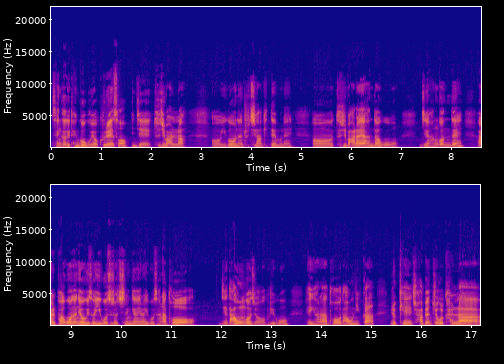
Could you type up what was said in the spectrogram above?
생각이 된 거고요. 그래서 이제 두지 말라. 어, 이거는 좋지가 않기 때문에 어, 두지 말아야 한다고 이제 한 건데 알파고는 여기서 이곳을 젖히는 게 아니라 이곳 하나 더 이제 나온 거죠. 그리고 백이 하나 더 나오니까 이렇게 좌변 쪽을 갈라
